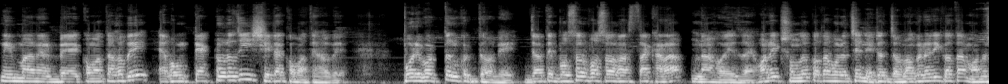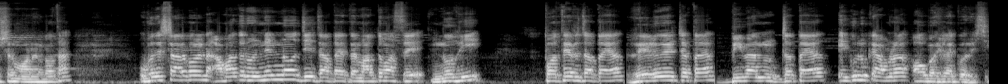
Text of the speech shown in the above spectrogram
নির্মাণের ব্যয় কমাতে হবে এবং টেকনোলজি সেটা কমাতে হবে। পরিবর্তন করতে হবে যাতে বছর বছর রাস্তা খারাপ না হয়ে যায়। অনেক সুন্দর কথা বলেছেন, এটা জনগণেরই কথা, মানুষের মনের কথা। উপদেষ্টা আর বলেন, আমাদের অন্যান্য যে যাতায়াতের মাধ্যম আছে, নদী পথের যাতায়াত রেলওয়ের যাতায়াত বিমান যাতায়াত এগুলোকে আমরা অবহেলা করেছি।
